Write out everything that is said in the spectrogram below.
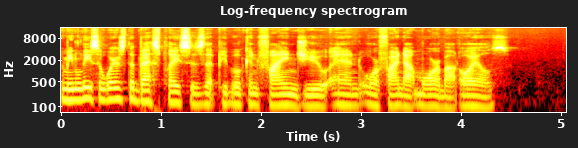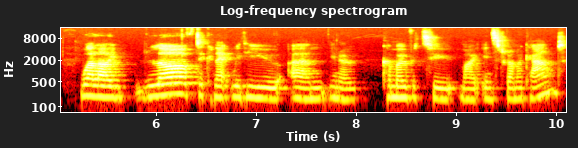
I mean, Lisa, where's the best places that people can find you and or find out more about oils? Well, I love to connect with you. Um, you know, come over to my Instagram account,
